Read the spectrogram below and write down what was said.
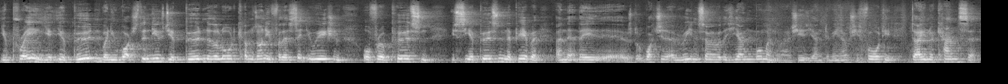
you're praying, you're, burdened. When you watch the news, your burden of the Lord comes on you for the situation or for a person. You see a person in the paper, and they, they was watching, uh, reading something about this young woman. Well, she's young to me now, she's 40, dying of cancer.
